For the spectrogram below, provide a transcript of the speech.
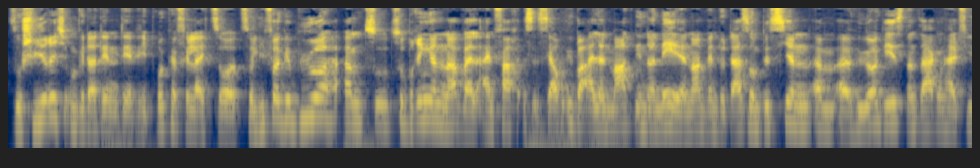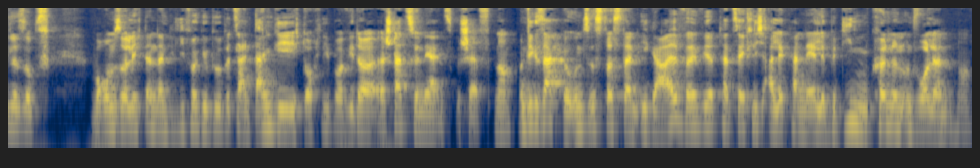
so schwierig, um wieder den, den, die Brücke vielleicht zur, zur Liefergebühr ähm, zu, zu bringen, ne? weil einfach, es ist ja auch überall ein Markt in der Nähe. Ne? Und wenn du da so ein bisschen ähm, äh, höher gehst, dann sagen halt viele so, pff, warum soll ich denn dann die Liefergebühr bezahlen? Dann gehe ich doch lieber wieder äh, stationär ins Geschäft. Ne? Und wie gesagt, bei uns ist das dann egal, weil wir tatsächlich alle Kanäle bedienen können und wollen. Ne?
